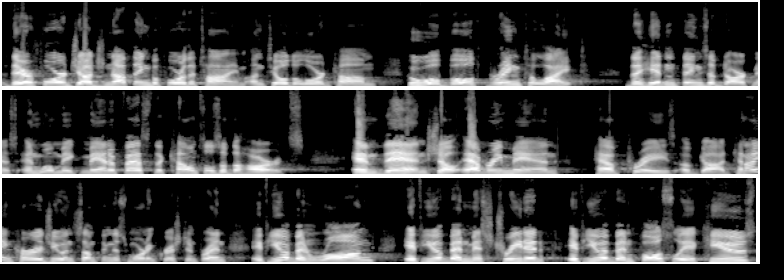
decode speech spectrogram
"Therefore judge nothing before the time until the Lord come, who will both bring to light the hidden things of darkness and will make manifest the counsels of the hearts, and then shall every man have praise of God. Can I encourage you in something this morning, Christian friend? If you have been wronged, if you have been mistreated, if you have been falsely accused,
